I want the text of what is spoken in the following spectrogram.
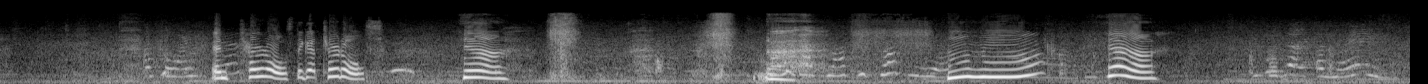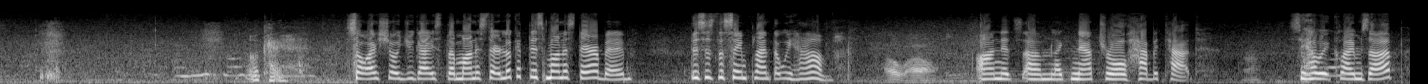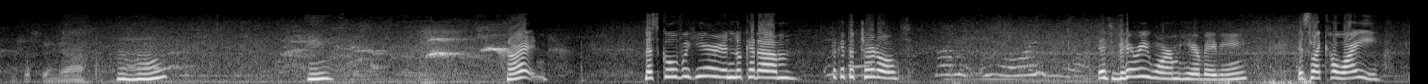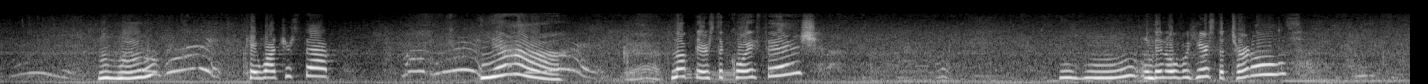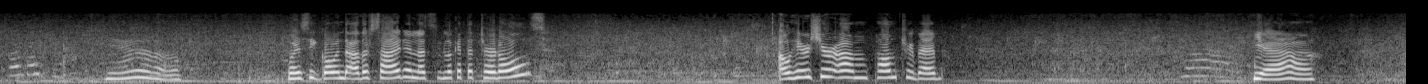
And turtles. They got turtles. Yeah. Mm-hmm. Yeah. Okay. So I showed you guys the monstera. Look at this monstera, babe. This is the same plant that we have Oh wow. on its um like natural habitat. See how it climbs up? Interesting. Yeah. Mm-hmm. Okay. All right. Let's go over here and look at um look at the turtles. It's very warm here, baby. It's like Hawaii. Mm-hmm. Okay, watch your step. Yeah. Look, there's the koi fish. Mm-hmm. And then over here's the turtles. Yeah. Want to see go on the other side and let's look at the turtles? Oh, here's your um palm tree, babe. Yeah.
